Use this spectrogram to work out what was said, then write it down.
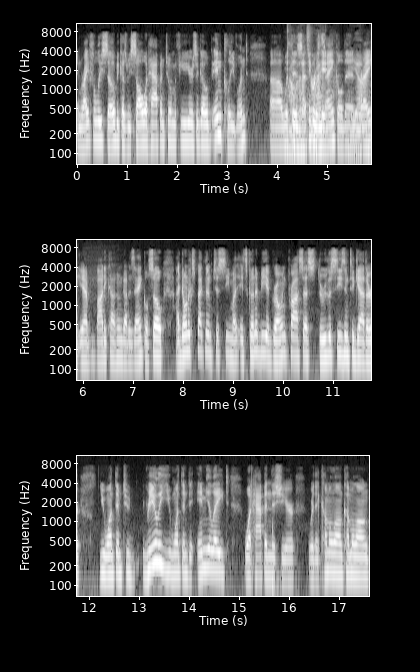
and rightfully so because we saw what happened to him a few years ago in Cleveland uh, with Oh, his I think it was his ankle then, Yeah. right? Yeah, Boddy-Calhoun got his ankle. So I don't expect them to see much. It's going to be a growing process through the season together. You want them to really, you want them to emulate what happened this year, where they come along, come along,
